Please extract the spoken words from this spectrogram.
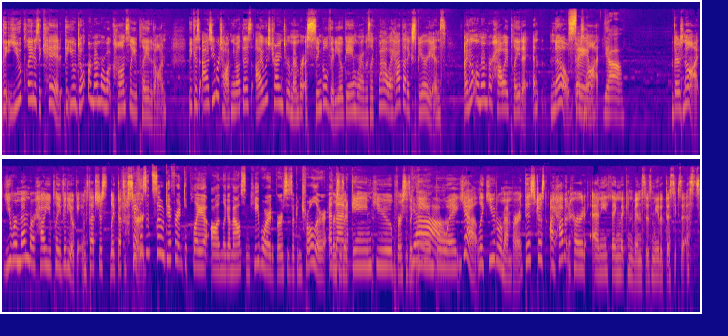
that you played as a kid that you don't remember what console you played it on? Because as you were talking about this, I was trying to remember a single video game where I was like, wow, I had that experience. I don't remember how I played it. And no, there's not. Yeah. There's not. You remember how you play video games. That's just like, that's absurd. Because it's so different to play it on like a mouse and keyboard versus a controller. And versus then a GameCube versus a Yeah. Game Boy. Yeah, like you'd remember. This just, I haven't heard anything that convinces me that this exists.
